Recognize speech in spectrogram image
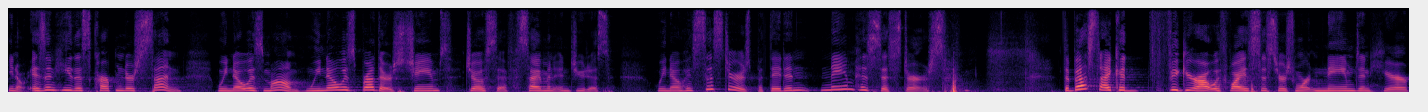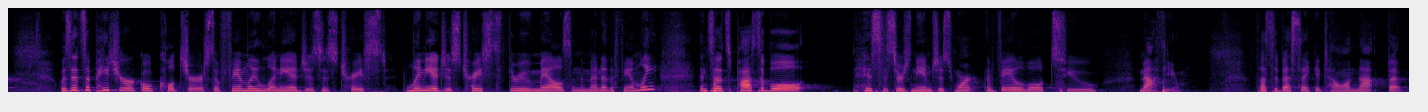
you know, isn't he this carpenter's son? We know his mom. We know his brothers, James, Joseph, Simon, and Judas. We know his sisters, but they didn't name his sisters. the best I could figure out with why his sisters weren't named in here was it's a patriarchal culture. So family lineage is traced lineage is traced through males and the men of the family. And so it's possible his sister's names just weren't available to Matthew. That's the best I could tell on that. But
